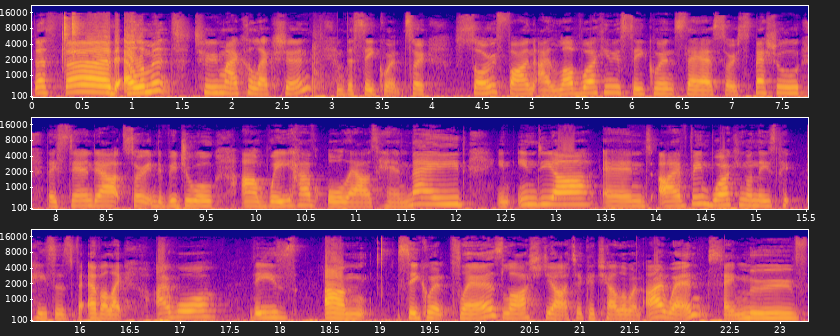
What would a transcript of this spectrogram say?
the third element to my collection, the sequin. So so fun. I love working with sequins. They are so special. They stand out, so individual. Um, we have all ours handmade in India, and I've been working on these pieces forever. Like I wore these um, sequin flares last year to Coachella when I went. They move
